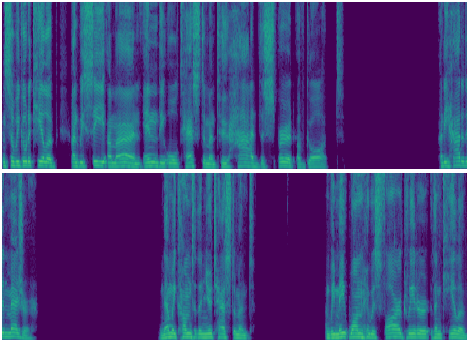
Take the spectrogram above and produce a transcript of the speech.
And so we go to Caleb and we see a man in the Old Testament who had the Spirit of God and he had it in measure. And then we come to the New Testament and we meet one who is far greater than Caleb,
